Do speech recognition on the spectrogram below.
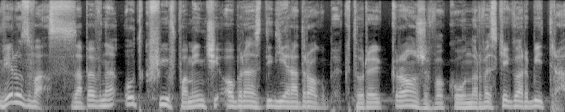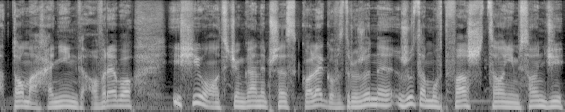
Wielu z Was zapewne utkwił w pamięci obraz Didiera Drogby, który krąży wokół norweskiego arbitra Toma Henninga Ovrebo i siłą odciągany przez kolegów z drużyny rzuca mu w twarz, co o nim sądzi,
